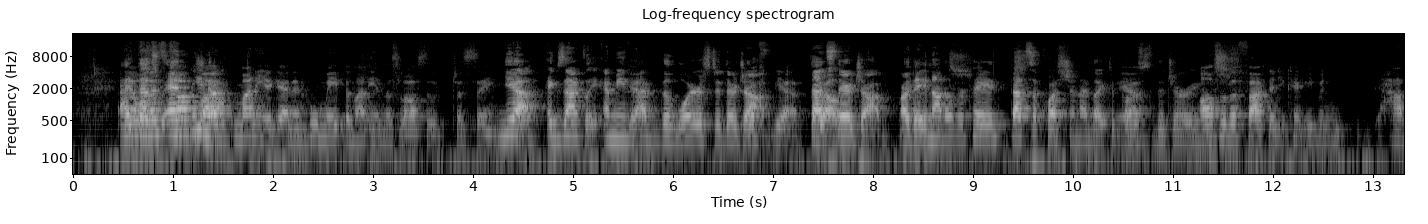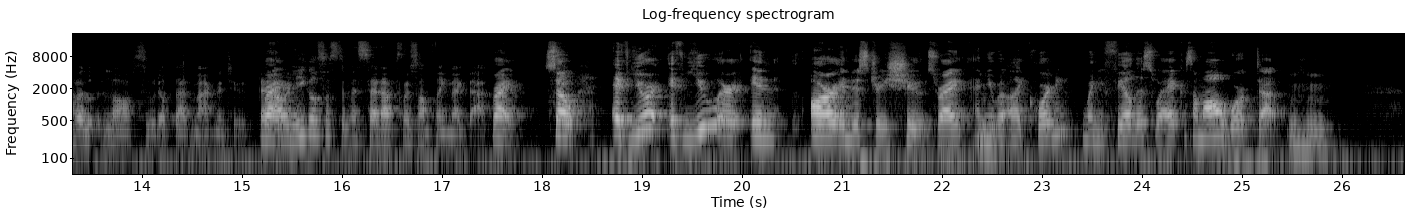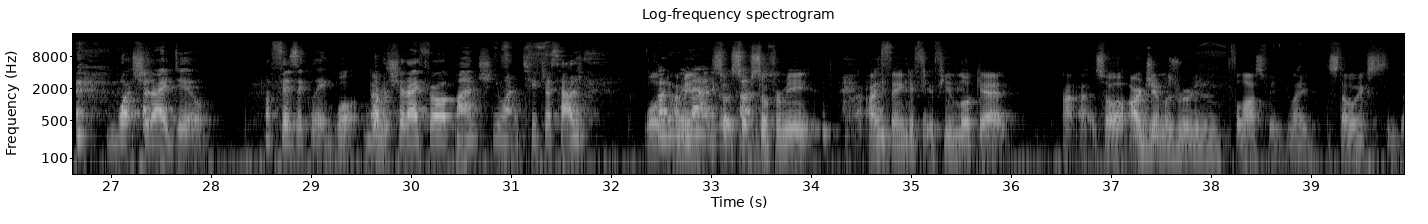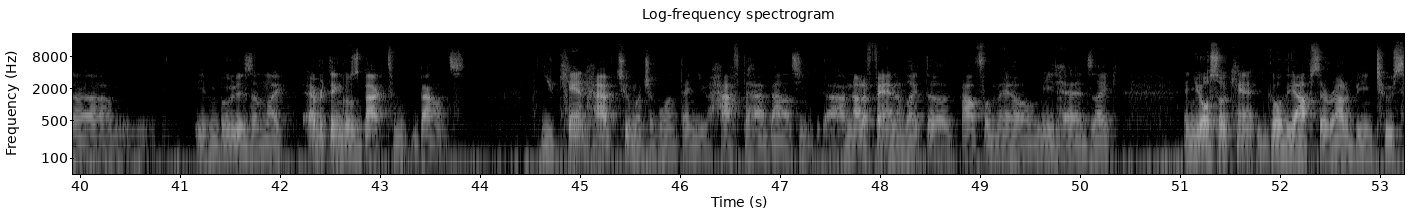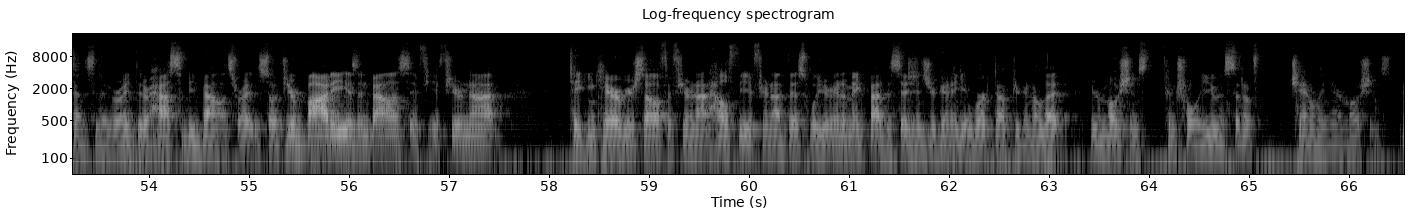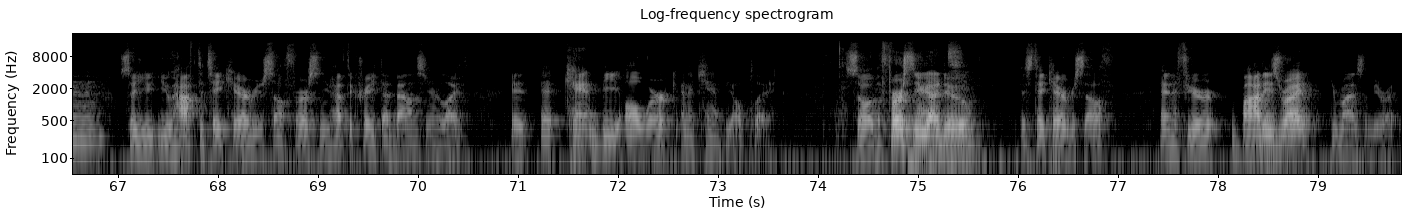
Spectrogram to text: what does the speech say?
Yeah, And well, that's- let's and, talk you about know, money again and who made the money in this lawsuit. Just saying. yeah, exactly. I mean, Yeah. uh, the lawyers did their job. yeah, that's well- their job. Are they not overpaid? That's a question I'd like to pose Yeah. to the jury. Also, the fact that you can even have a lawsuit of that magnitude. That Right. our legal system is set up for something like that. Right. So if you're if you were in our industry's shoes, right, and you Mm-hmm. were like Courtney, when you feel this way, because I'm all worked up, Mm-hmm. what should I do? Well, physically, Well, what every- should I throw a punch? You want to teach us how to? Well, How do I mean, so, so, so for me, I think if, if you look at, uh, uh, so our gym was rooted in philosophy, like Stoics, um, even Buddhism, like everything goes back to balance. You can't have too much of one thing. You have to have balance. You, I'm not a fan of like the alpha male meatheads, like, and you also can't go the opposite route of being too sensitive, right? There has to be balance, right? So if your body is in balance, if, if you're not taking care of yourself, if you're not healthy, if you're not this, well, you're going to make bad decisions. You're going to get worked up. You're going to let your emotions control you instead of channeling your emotions. Mm-hmm. So you, you have to take care of yourself first and you have to create that balance in your life. It, it can't be all work and it can't be all play. So the first thing you got to do is take care of yourself. And if your body's right, your mind's going to be right.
